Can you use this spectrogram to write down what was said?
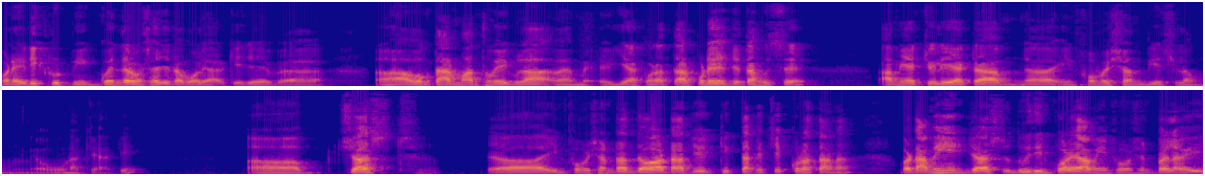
মানে রিক্রুট মি গোয়েন্দার ভাষা যেটা বলে আর কি, যে এবং তার মাধ্যমে এগুলা ইয়া করা। তারপরে যেটা হয়েছে আমি অ্যাকচুয়ালি একটা ইনফরমেশন দিয়েছিলাম ওনাকে আর কি। জাস্ট ইনফরমেশনটা দেওয়াটা যে ঠিক তাকে চেক করা তা না বাট আমি জাস্ট দুই দিন পরে আমি ইনফরমেশন পাইলাম, এই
